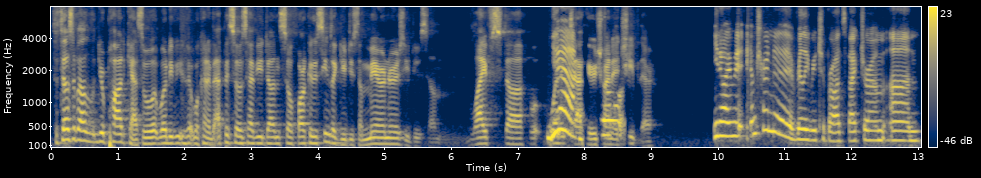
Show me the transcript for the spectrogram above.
so tell us about your podcast. So what, what have you? What kind of episodes have you done so far? Because it seems like you do some Mariners, you do some life stuff? What yeah, exactly are you trying so, to achieve there? You know, I'm I'm trying to really reach a broad spectrum. Um,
